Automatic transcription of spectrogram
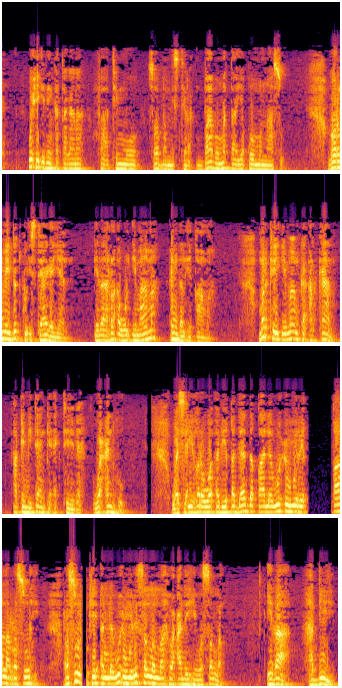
wixii idinka tagana fa atimuu soo dhammaystira baabu mataa yaquumu nnaasu. Goormay dadku istaagayaan idaa ra'aw alimaama cinda aliqaama. Markay imaamka arkaan aqimitaanka agteeda wa canhu. Waa saxii hore waa abi qadaada qaala wuxuu yiri qaala rasuul rasuulkii alla wuxuu yiri sala allahu calayhi wasalam idaa haddii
